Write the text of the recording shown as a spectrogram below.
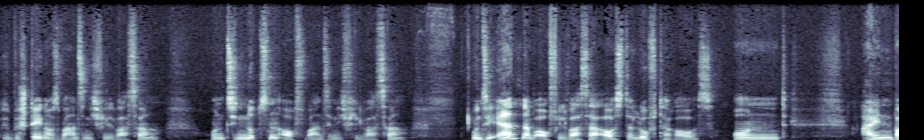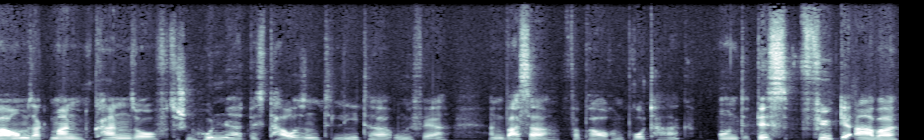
sie bestehen aus wahnsinnig viel Wasser und sie nutzen auch wahnsinnig viel Wasser. Und sie ernten aber auch viel Wasser aus der Luft heraus. Und ein Baum, sagt man, kann so zwischen 100 bis 1000 Liter ungefähr an Wasser verbrauchen pro Tag. Und das fügte aber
